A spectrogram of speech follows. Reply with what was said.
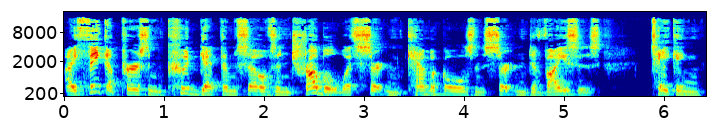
I think a person could get themselves in trouble with certain chemicals and certain devices taking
